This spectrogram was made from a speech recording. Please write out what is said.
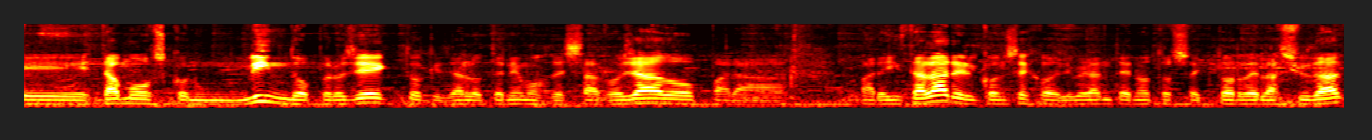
estamos con un lindo proyecto que ya lo tenemos desarrollado para, para instalar el Consejo Deliberante en otro sector de la ciudad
